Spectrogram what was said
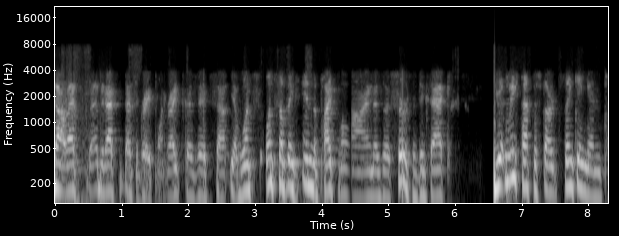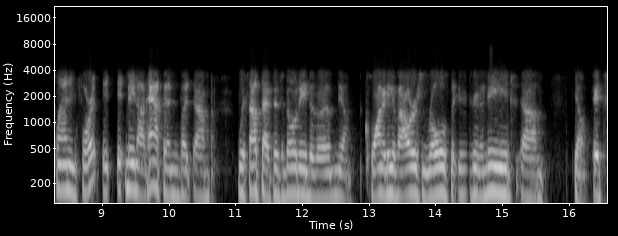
No, that's I mean, that's that's a great point, right? Because it's uh, yeah, once once something's in the pipeline as a services exec, you at least have to start thinking and planning for it. It, it may not happen, but um, without that visibility to the you know quantity of hours and roles that you're going to need, um, you know, it's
